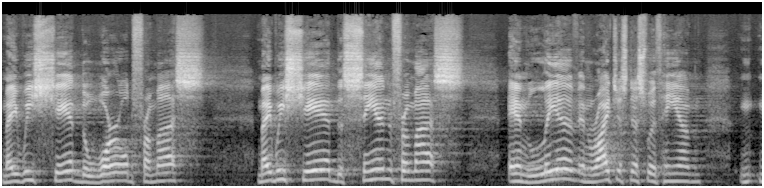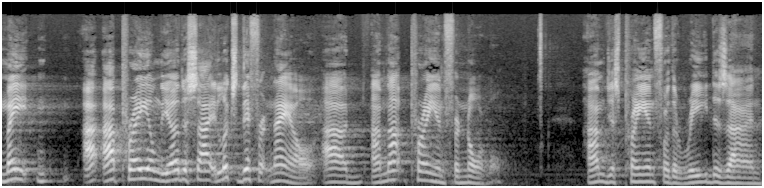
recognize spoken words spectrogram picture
May we shed the world from us. May we shed the sin from us and live in righteousness with him. May, I, I pray on the other side. It looks different now. I, I'm not praying for normal, I'm just praying for the redesign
